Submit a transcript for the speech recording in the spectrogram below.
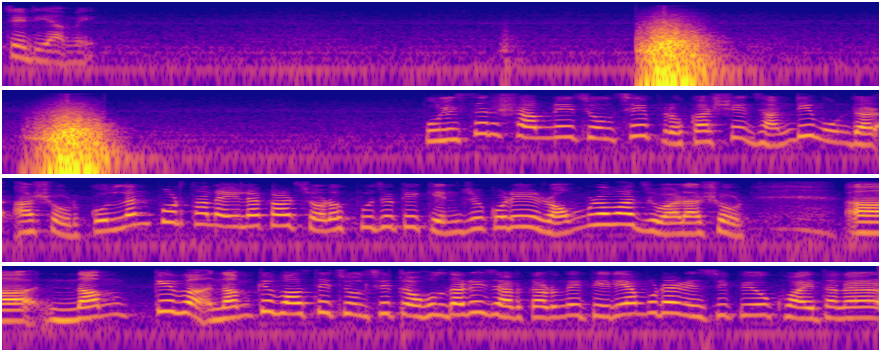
স্টেডিয়ামে। পুলিশের সামনে চলছে প্রকাশ্যে ঝান্ডি মুন্ডার আসর। কল্যাণপুর থানা এলাকার চড়ক পুজোকে কেন্দ্র করে রমরমা জোয়ার আসর। নামকে নামকে বাসে চলছে টহলদারি, যার কারণে তেলিয়ামুড়ার এসডিপিও খোয়াই থানার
